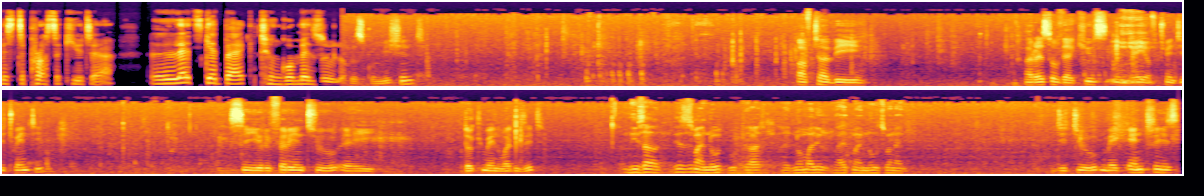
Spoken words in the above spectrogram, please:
Mr. Prosecutor. Let's get back to Mngomezulu. was commissioned. After the arrest of the accused in May of 2020, see referring to a document, what is it? These are, this is my notebook. that I normally write my notes when I. Did you make entries,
